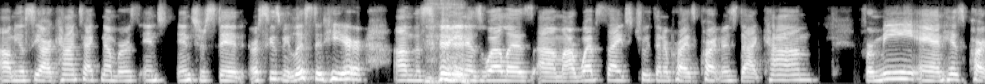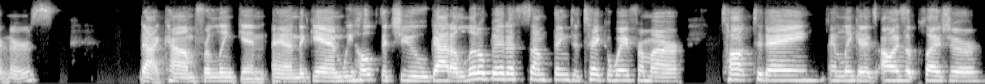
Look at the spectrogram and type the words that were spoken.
Um, you'll see our contact numbers in, interested, or excuse me, listed here on the screen, as well as um, our websites, truthenterprisepartners.com for me and his partners dot com for Lincoln. And again, we hope that you got a little bit of something to take away from our talk today. And Lincoln, it's always a pleasure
